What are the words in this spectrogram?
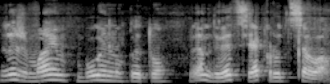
зажимаємо бугільну плиту. Будемо дивитися, як крутиться вал.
